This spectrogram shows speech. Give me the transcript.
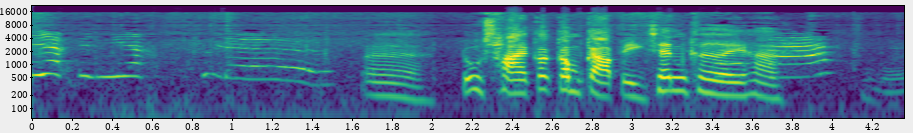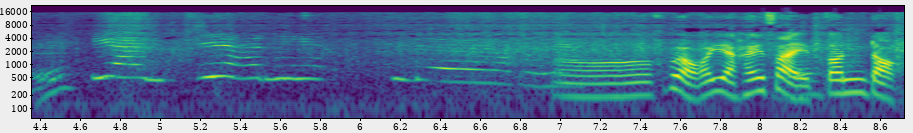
เรียกเรียกเลยเออลูกชายก็กำกับอีกเช่นเคยค่ะเรียกเรียกเรียกเลยอ๋อเขาบอกว่าอยากให้ใส่ต้นดอก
